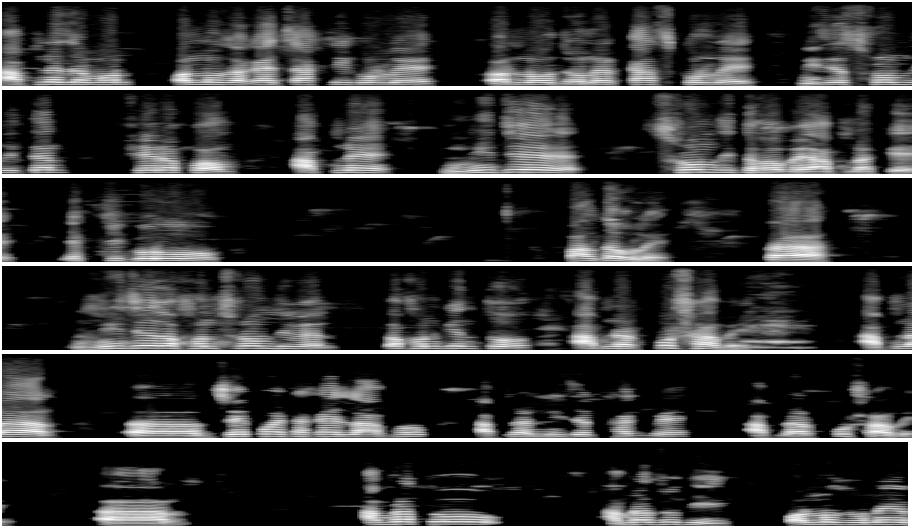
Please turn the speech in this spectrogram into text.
আপনি যেমন অন্য জায়গায় চাকরি করলে, অন্য জনের কাজ করলে নিজে শ্রম দিতেন সেই রকম আপনি নিজে শ্রম দিতে হবে আপনাকে একটি গরু পালতে হলে। তা নিজে যখন শ্রম দিবেন, তখন কিন্তু আপনার পোষাবে। আপনার যে কয় টাকায় লাভ হোক, আপনার নিজের থাকবে, আপনার পোষাবে। আর আমরা তো, আমরা যদি অন্য জনের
